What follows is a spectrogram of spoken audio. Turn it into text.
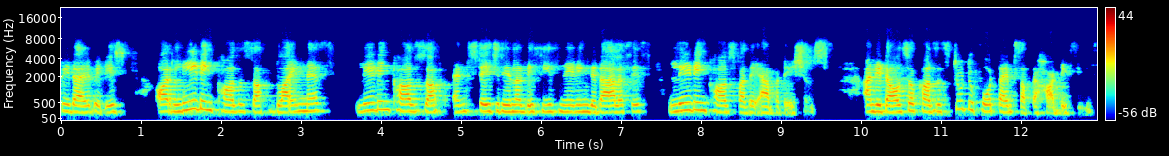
pre-diabetes or leading causes of blindness, leading causes of end-stage renal disease needing the dialysis, leading cause for the amputations. And it also causes two to four times of the heart disease.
